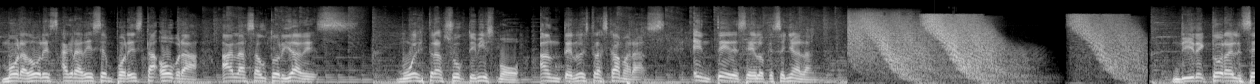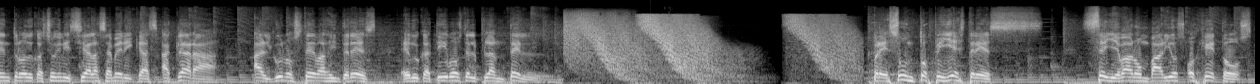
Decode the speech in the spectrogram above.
Moradores agradecen por esta obra a las autoridades. Muestran su optimismo ante nuestras cámaras. Entérese de lo que señalan. Directora del Centro de Educación Inicial Las Américas aclara algunos temas de interés educativos del plantel. Presuntos pillestres. Se llevaron varios objetos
